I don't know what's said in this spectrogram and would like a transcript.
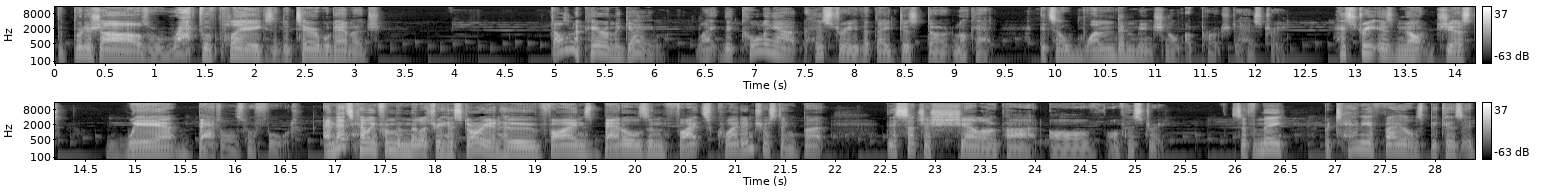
the British Isles were racked with plagues that did terrible damage. Doesn't appear in the game. Like, they're calling out history that they just don't look at. It's a one dimensional approach to history. History is not just where battles were fought. And that's coming from a military historian who finds battles and fights quite interesting, but they're such a shallow part of, of history. So for me, Britannia fails because it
